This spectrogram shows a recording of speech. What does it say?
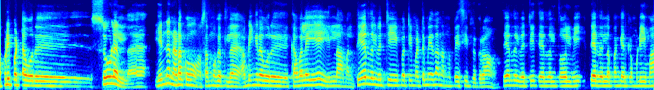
அப்படிப்பட்ட ஒரு சூழல்ல என்ன நடக்கும் சமூகத்துல அப்படிங்கிற ஒரு கவலையே இல்லாமல் தேர்தல் வெற்றியை பற்றி மட்டுமே தான் நம்ம பேசிட்டு இருக்கிறோம். தேர்தல் வெற்றி தேர்தல் தோல்வி தேர்தலில் பங்கேற்க முடியுமா?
